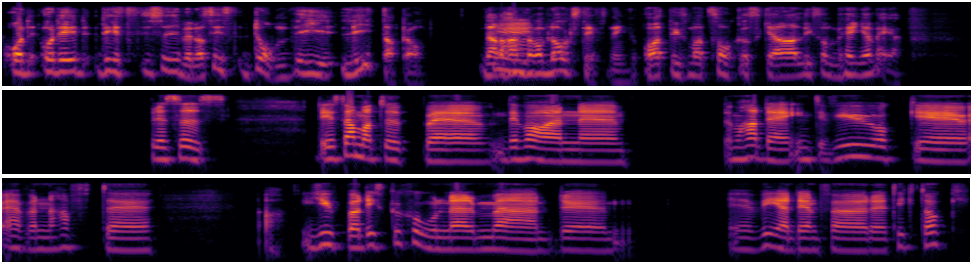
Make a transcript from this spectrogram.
Och, och det, det är till syvende och sist de vi litar på när det Mm. handlar om lagstiftning och att, liksom, att saker ska liksom hänga med. Precis. Det är samma typ, eh, det var en, eh, de hade intervju och eh, även haft ja, djupa diskussioner med eh, eh, vdn för eh, TikTok.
